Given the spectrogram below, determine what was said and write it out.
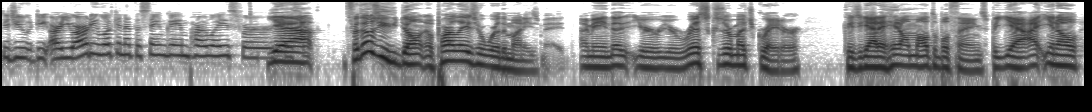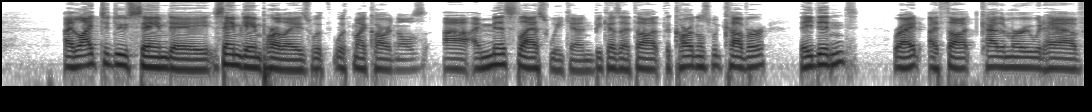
Did you, do, are you already looking at the same game parlays for? Yeah. For those of you who don't know, parlays are where the money's made. I mean, that your your risks are much greater because you got to hit on multiple things. But yeah, I you know, I like to do same day, same game parlays with with my Cardinals. Uh, I missed last weekend because I thought the Cardinals would cover. They didn't. Right? I thought Kyler Murray would have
